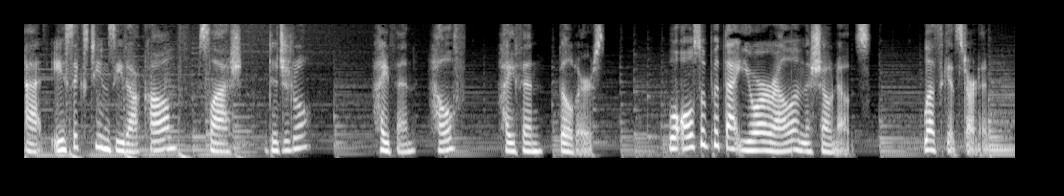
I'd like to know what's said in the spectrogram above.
at a16z.com slash digital hyphen health hyphen builders. We'll also put that URL in the show notes. Let's get started.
